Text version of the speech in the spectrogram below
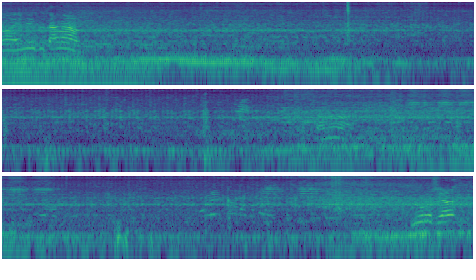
Nah, ini ke kanan. Kanan. Lurus ya.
